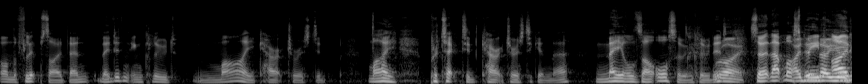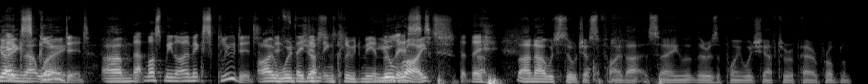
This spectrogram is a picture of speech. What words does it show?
On the flip side, then they didn't include my characteristic, my protected characteristic in there. Males are also included. Right. So that must I mean know you were I'm going that excluded. Um, that must mean I'm excluded I if would they just- didn't include me in the you're list. right. That they. And I would still justify that as saying that there is a point at which you have to repair a problem.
